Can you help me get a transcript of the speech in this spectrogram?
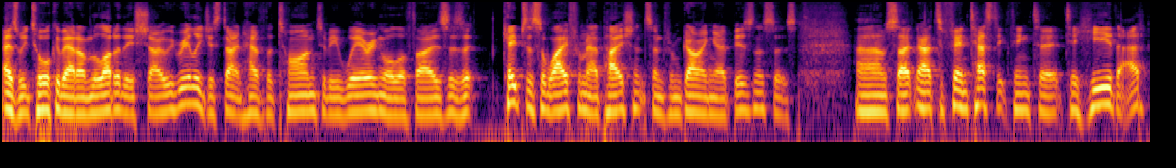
as we talk about on a lot of this show, we really just don't have the time to be wearing all of those as it keeps us away from our patients and from going our businesses. Um, so no, it's a fantastic thing to to hear that.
